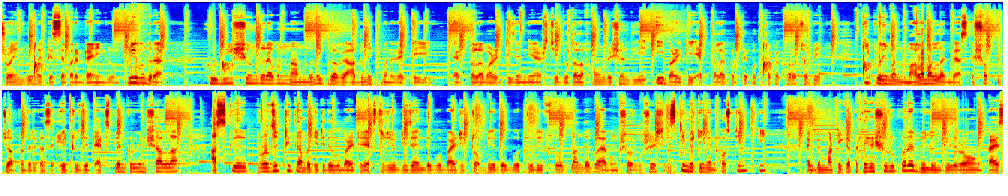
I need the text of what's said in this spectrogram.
ড্রয়িং রুম একটি সেপারেট ডাইনিং রুম প্রিয় বন্ধুরা, খুবই সুন্দর এবং নান্দনিকভাবে আধুনিক মানের একটি একতলা বাড়ির ডিজাইন নিয়ে আসছি। দোতলা ফাউন্ডেশন দিয়ে এই বাড়িটি একতলা করতে কত টাকা খরচ হবে? কি পরিমাণ মালামাল লাগবে, আজকে সব কিছু আপনাদের কাছে এ টু জেড এক্সপ্লেন করব ইনশাল্লাহ আজকের প্রজেক্টটিতে আমরা যেটি দেখব, বাড়িটির এক্সটেরিয়র ডিজাইন দেখব, বাড়িটির টপ ভিউ দেখব টু ডি ফ্লোর প্ল্যান দেখব এবং সর্বশেষ এস্টিমেটিং অ্যান্ড কস্টিং কি? একদম মাটি কাটা থেকে শুরু করে বিল্ডিংটি রং টাইস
